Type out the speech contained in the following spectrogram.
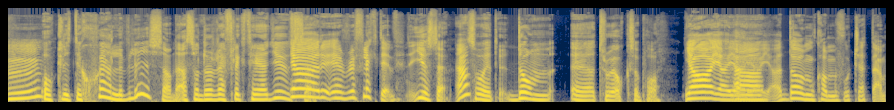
Mm. och lite självlysande. Alltså de reflekterar ljuset. Ja, det är reflective. Just det, Ja. så heter det. De eh, tror jag också på. Ja, ja, ja, ja, Ja. de kommer fortsätta.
